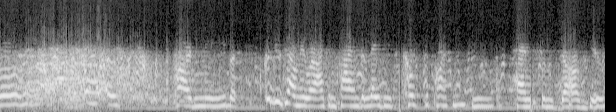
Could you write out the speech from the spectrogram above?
Oh, uh, pardon me, but could you tell me where I can find the ladies' coat department, you handsome dog, you?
